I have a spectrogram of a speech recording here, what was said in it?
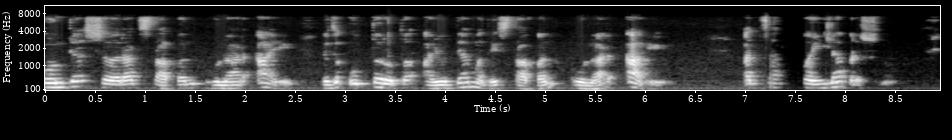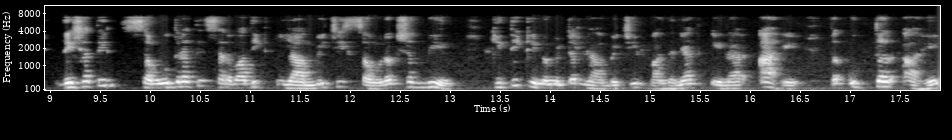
कोणत्या शहरात स्थापन होणार आहे? त्याचं उत्तर होतं अयोध्यामध्ये स्थापन होणार आहे. आजचा पहिला प्रश्न. देशातील समुद्रातील सर्वाधिक लांबीची संरक्षक भिंत किती किलोमीटर लांबीची बांधण्यात येणार आहे? तर उत्तर आहे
